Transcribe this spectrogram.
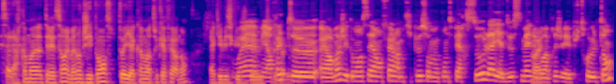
Ça a l'air quand même intéressant. Et maintenant que j'y pense, toi, il y a quand même un truc à faire, non? Avec les biscuits. Ouais, mais en fait, euh, alors moi, j'ai commencé à en faire un petit peu sur mon compte perso, là, il y a deux semaines. Bon, après, j'avais plus trop eu le temps.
